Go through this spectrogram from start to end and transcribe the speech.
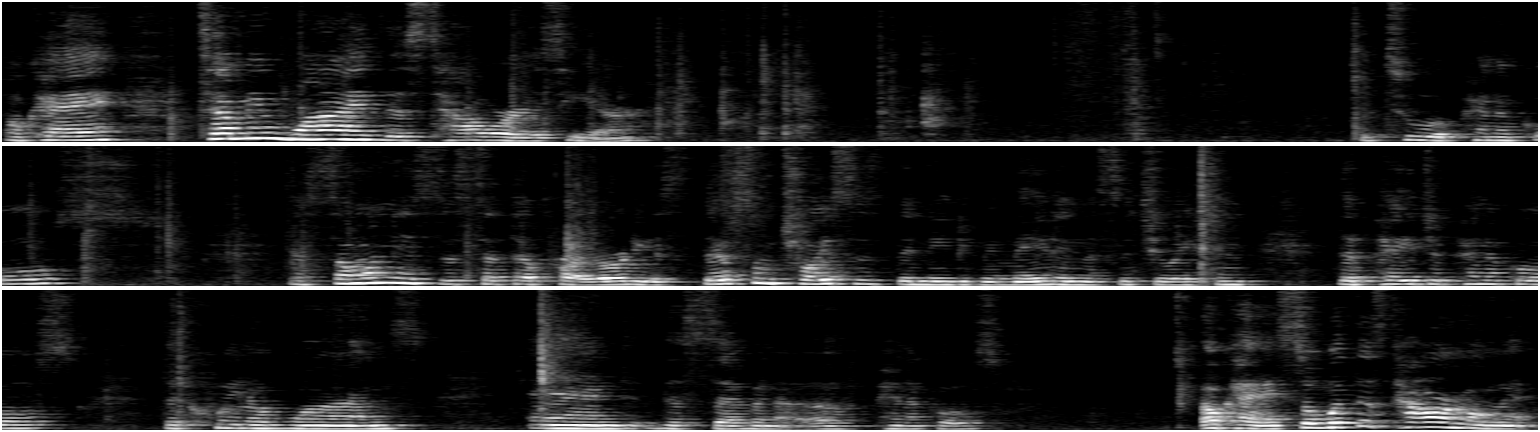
Okay? Tell me why this tower is here. The Two of Pentacles If someone needs to set their priorities, there's some choices that need to be made in the situation. The Page of Pentacles, the Queen of Wands, and the Seven of Pentacles. Okay, so with this Tower moment,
